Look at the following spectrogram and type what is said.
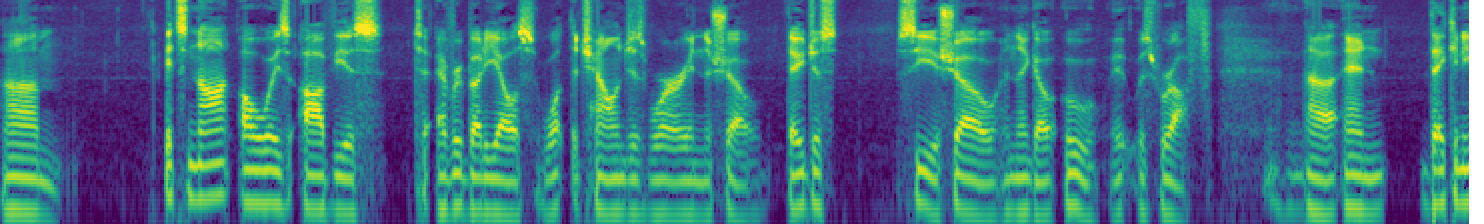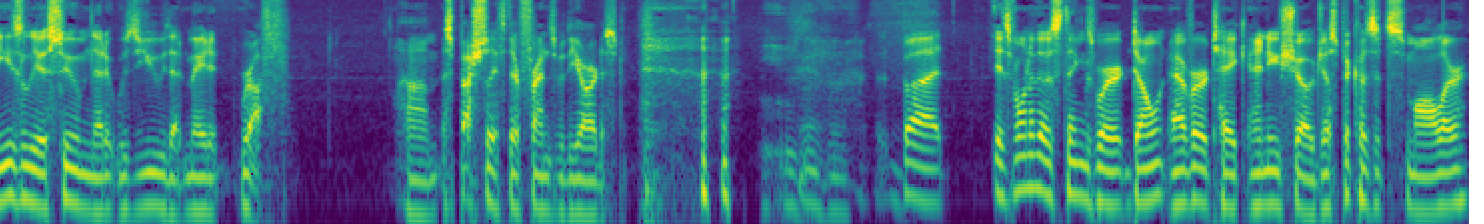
um, it's not always obvious to everybody else what the challenges were in the show. They just see a show and they go, "Ooh, it was rough," uh, and they can easily assume that it was you that made it rough, um, especially if they're friends with the artist. But it's one of those things where don't ever take any show just because it's smaller.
